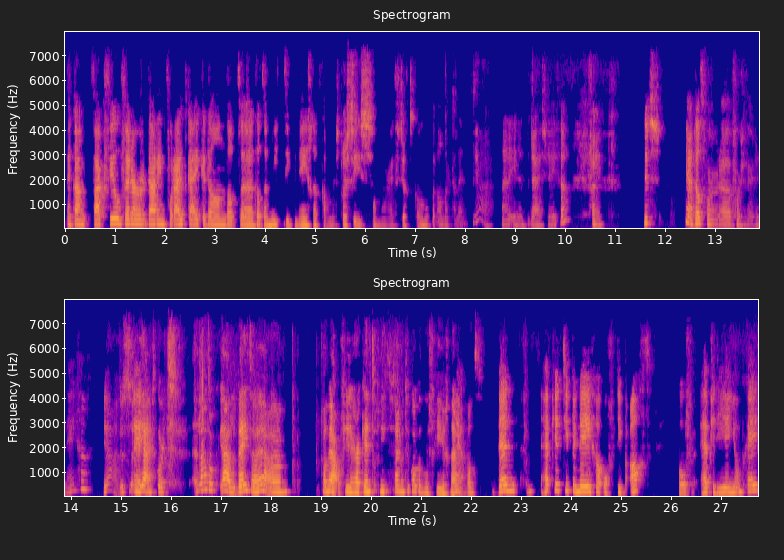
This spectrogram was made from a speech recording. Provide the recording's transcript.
En kan vaak veel verder daarin vooruitkijken dan dat, eh, dat een niet-type 9 dat kan. Dus precies. om maar even terug te komen op een ander talent Ja, in het bedrijfsleven. fijn. Dus ja, dat voor, voor zover de 9. Ja, dus eh, Even in ja, het kort. laat ook ja, weten hè, ehm, van, ja, of je je herkent of niet. Zijn we natuurlijk ook wat nieuwsgierig naar. Ja. Want Ben, heb je type 9 of type 8? Of heb je die in je omgeving?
